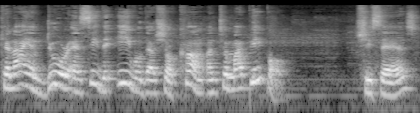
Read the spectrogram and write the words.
can I endure and see the evil that shall come unto my people? She says,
